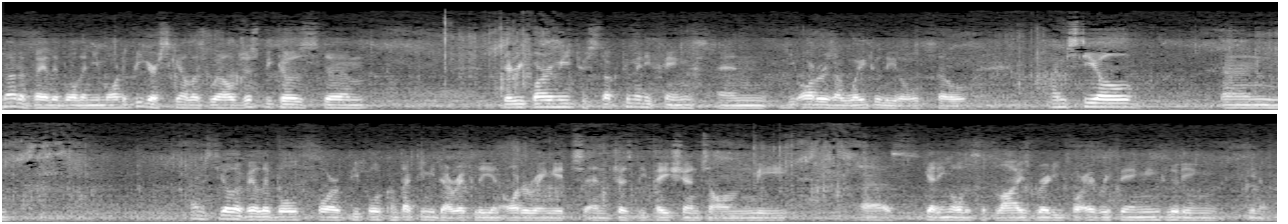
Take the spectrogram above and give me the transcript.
not available anymore. The bigger scale as well, just because the, um, they require me to stock too many things and the orders are way too little. So I'm still um, I'm still available for people contacting me directly and ordering it, and just be patient on me uh, getting all the supplies ready for everything, including you know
